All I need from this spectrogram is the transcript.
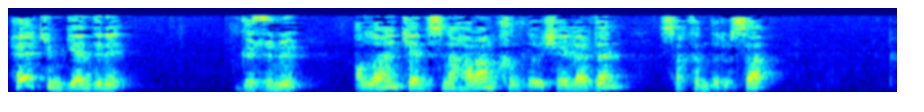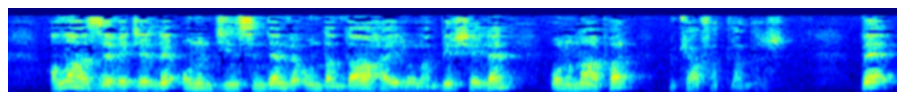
Her kim kendini, gözünü Allah'ın kendisine haram kıldığı şeylerden sakındırırsa Allah Azze ve Celle onun cinsinden ve ondan daha hayırlı olan bir şeyle onu ne yapar? Mükafatlandırır. Ve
